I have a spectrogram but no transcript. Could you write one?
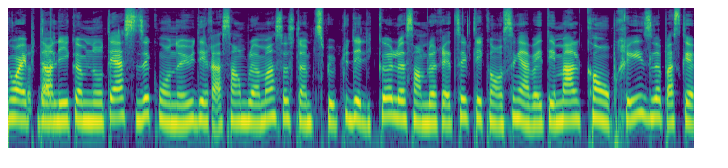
Oui, puis dans les communautés acidiques où on a eu des rassemblements, ça, c'est un petit peu plus délicat. Là. Semblerait-il que les consignes avaient été mal comprises là, parce que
